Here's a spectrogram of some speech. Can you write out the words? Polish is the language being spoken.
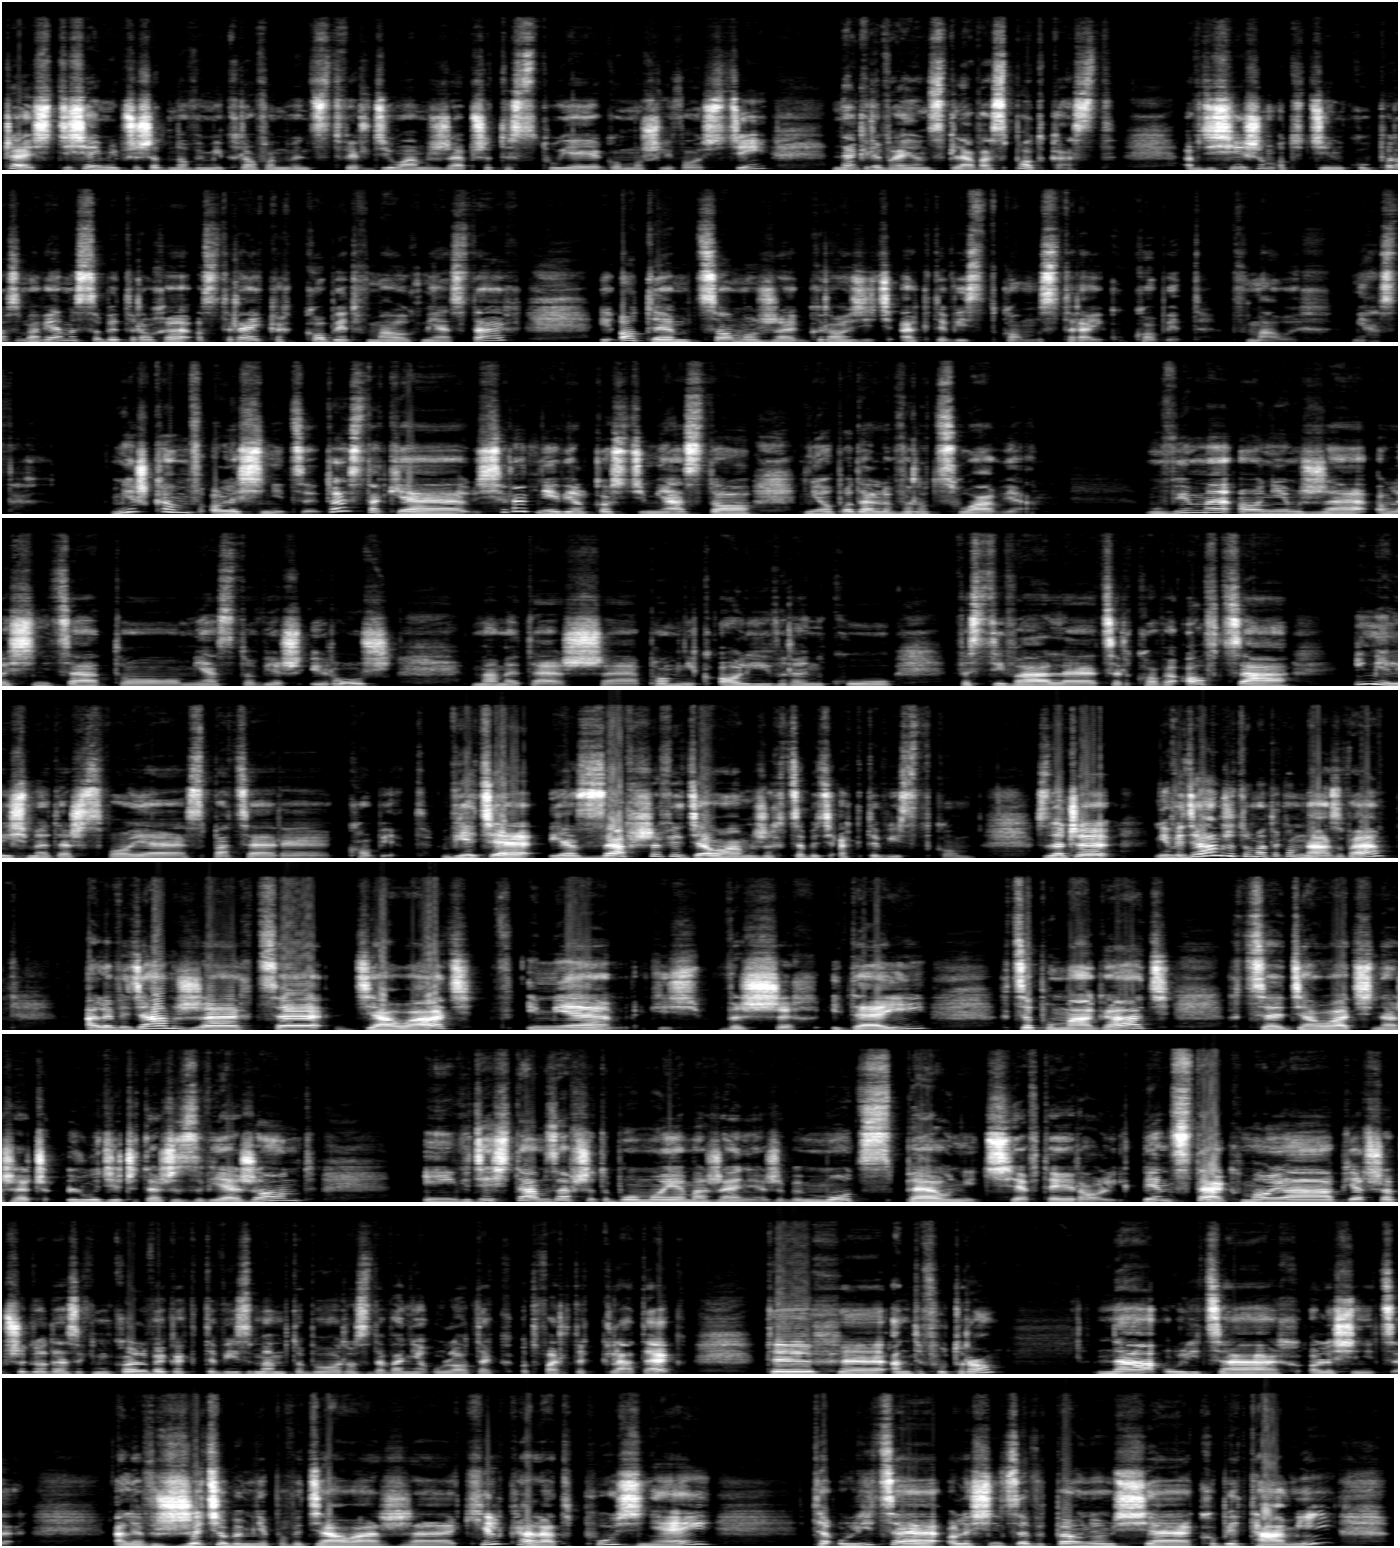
Cześć, dzisiaj mi przyszedł nowy mikrofon, więc stwierdziłam, że przetestuję jego możliwości, nagrywając dla Was podcast. A w dzisiejszym odcinku porozmawiamy sobie trochę o strajkach kobiet w małych miastach i o tym, co może grozić aktywistkom strajku kobiet w małych miastach. Mieszkam w Oleśnicy. To jest takie średniej wielkości miasto nieopodal Wrocławia. Mówimy o nim, że Oleśnica to miasto wież i róż. Mamy też e, pomnik Oli w rynku, festiwal cyrkowy Owca i mieliśmy też swoje spacery kobiet. Wiecie, ja zawsze wiedziałam, że chcę być aktywistką. Znaczy, nie wiedziałam, że to ma taką nazwę, ale wiedziałam, że chcę działać w imię jakichś wyższych idei, chcę pomagać, chcę działać na rzecz ludzi czy też zwierząt. I gdzieś tam zawsze to było moje marzenie, żeby móc spełnić się w tej roli. Więc tak, moja pierwsza przygoda z jakimkolwiek aktywizmem to było rozdawanie ulotek otwartych klatek, tych e, antyfutro, na ulicach Oleśnicy. Ale w życiu bym nie powiedziała, że kilka lat później te ulice Oleśnicy wypełnią się kobietami,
